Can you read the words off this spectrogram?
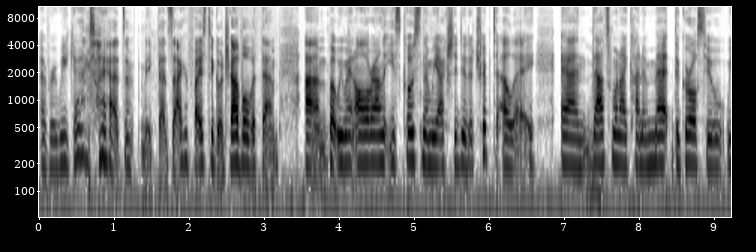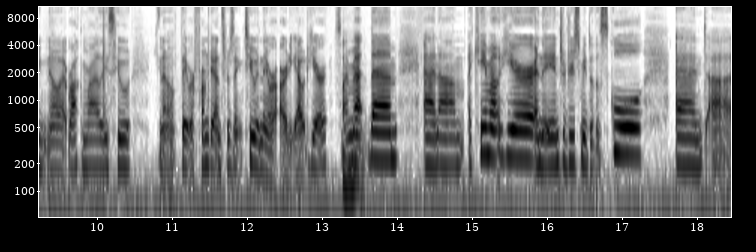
every weekend, I had to make that sacrifice to go travel with them. Um, but we went all around the East Coast, and then we actually did a trip to LA, and that's when I kind of met the girls who we know at Rock and Riley's who you know, they were from Dancers Inc. too, and they were already out here. So I met them, and um, I came out here, and they introduced me to the school, and uh,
